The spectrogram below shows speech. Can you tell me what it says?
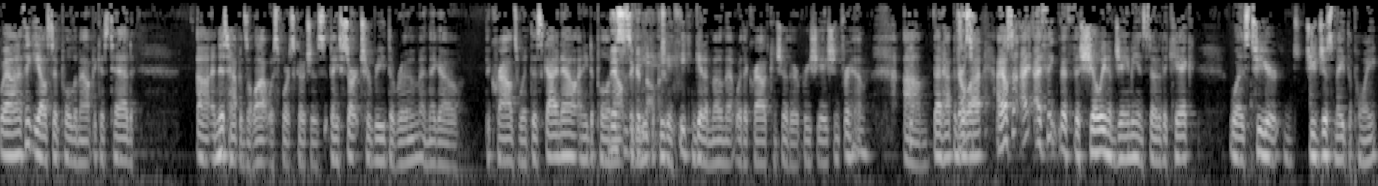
Well, I think he also pulled him out because Ted, uh, and this happens a lot with sports coaches, they start to read the room and they go, the crowd's with this guy now. I need to pull him this out. This is a good he moment. Can, he, can, he, can, get a moment where the crowd can show their appreciation for him. Um, that happens a lot. I also, I, I, think that the showing of Jamie instead of the kick was to your, you just made the point,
